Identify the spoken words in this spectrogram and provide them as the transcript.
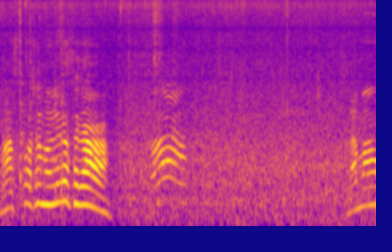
মাছ কষানো হয়ে গেছে গা? হ্যাঁ। নামাও।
